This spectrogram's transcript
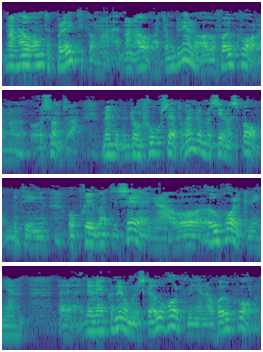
man hör inte politikerna, man hör att de gnäller över sjukvården och, och sånt va. Men de fortsätter ändå med sina sparbeting och privatiseringar och urholkningen, eh, den ekonomiska urholkningen av sjukvården.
